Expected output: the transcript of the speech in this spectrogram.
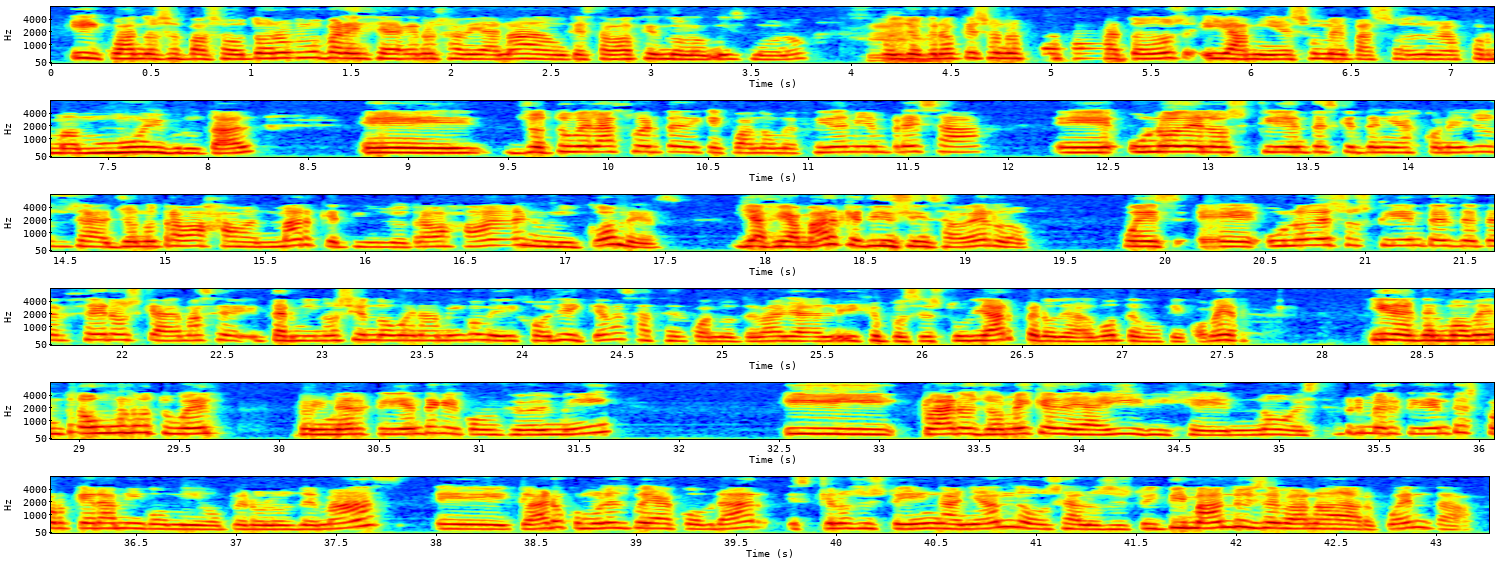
y cuando se pasó autónomo parecía que no sabía nada, aunque estaba haciendo lo mismo, ¿no? Pues yo creo que eso nos pasa a todos y a mí eso me pasó de una forma muy brutal. Eh, yo tuve la suerte de que cuando me fui de mi empresa, eh, uno de los clientes que tenías con ellos, o sea, yo no trabajaba en marketing, yo trabajaba en un e-commerce y hacía marketing sin saberlo. Pues eh, uno de esos clientes de terceros, que además eh, terminó siendo buen amigo, me dijo, oye, ¿y qué vas a hacer cuando te vayas? Le dije, pues estudiar, pero de algo tengo que comer. Y desde el momento uno tuve el primer cliente que confió en mí y claro, yo me quedé ahí y dije, no, este primer cliente es porque era amigo mío, pero los demás, eh, claro, ¿cómo les voy a cobrar? Es que los estoy engañando, o sea, los estoy timando y se van a dar cuenta.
